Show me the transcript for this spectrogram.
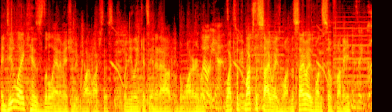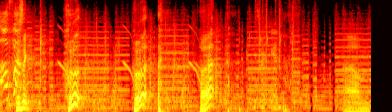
I do like his little animation. wa- Watch this when he like gets in and out of the water. Like, Oh, yeah, watch the, watch the sideways one. The sideways one's so funny. He's like, oh fuck! He's like, huh, huh, huh. Very good. Um,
